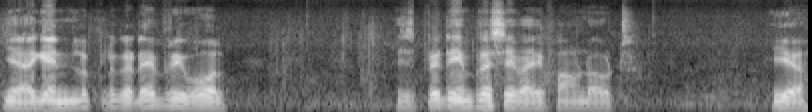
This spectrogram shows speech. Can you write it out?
Yeah, again, look look at every wall. This is pretty impressive. I found out here.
